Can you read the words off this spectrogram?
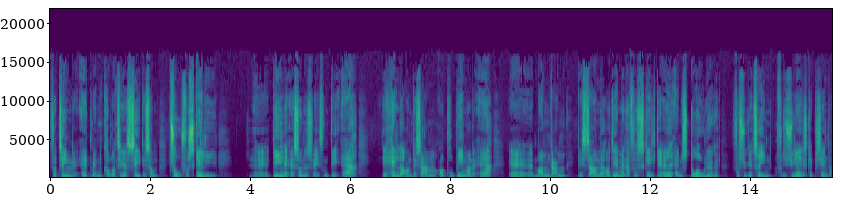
for tingene, at man kommer til at se det som to forskellige øh, dele af sundhedsvæsenet. Det er det handler om det samme, og problemerne er øh, mange gange det samme, og det, at man har fået skilt det ad, er en stor ulykke for psykiatrien og for de psykiatriske patienter.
